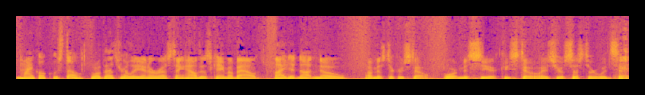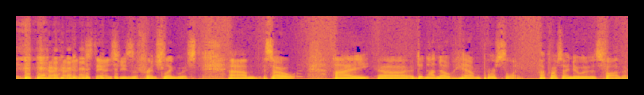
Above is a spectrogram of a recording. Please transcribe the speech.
Michel Cousteau. Well, that's really interesting how this came about. I did not know uh, Mr. Cousteau, or Monsieur Cousteau, as your sister would say. I understand she's a French linguist. Um, so I uh, did not know him personally. Of course, I knew of his father,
